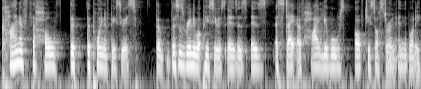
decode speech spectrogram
kind of the whole the, the point of PCOS. The, this is really what PCOS is, is, is a state of high levels of testosterone in the body.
